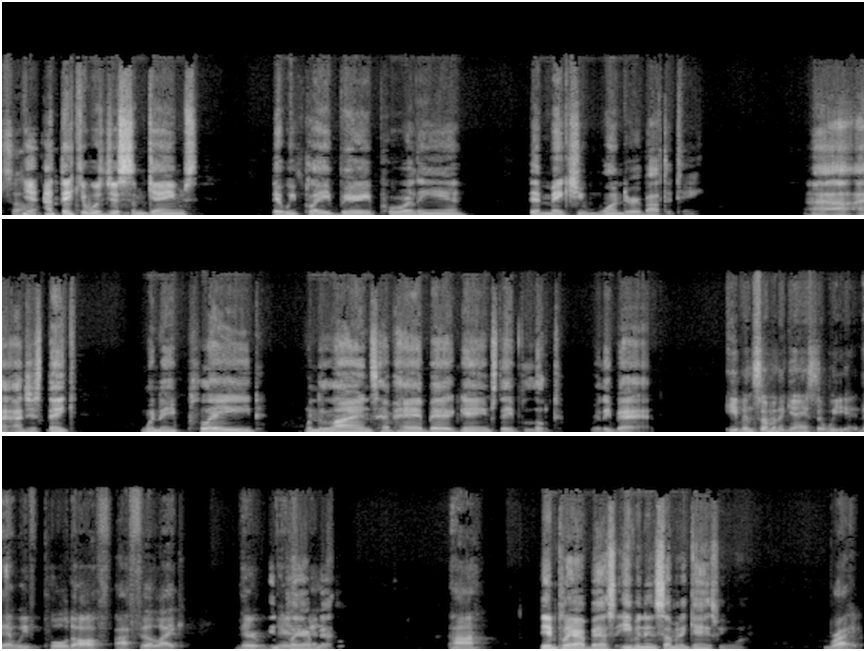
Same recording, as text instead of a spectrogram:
so yeah i think it was just some games that we played very poorly in that makes you wonder about the team i i, I just think when they played when the lions have had bad games they've looked really bad even some of the games that we that we've pulled off i feel like they're didn't play our best huh didn't play our best, even in some of the games we won. Right,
